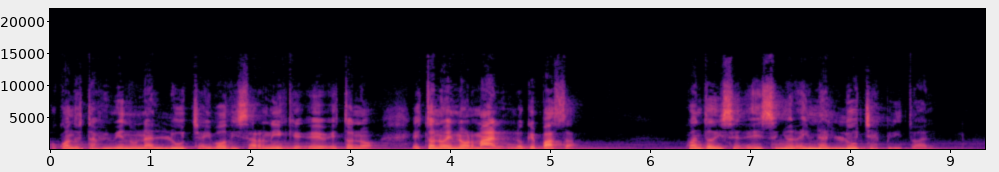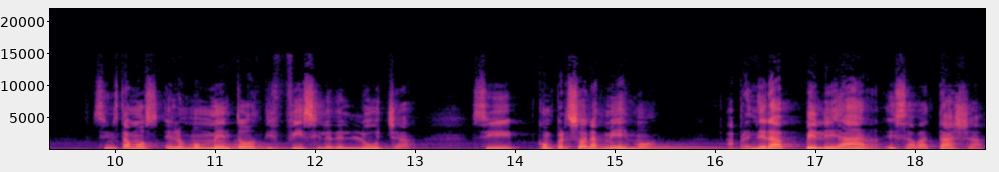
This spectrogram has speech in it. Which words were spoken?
O cuando estás viviendo una lucha y vos discernís que eh, esto, no, esto no es normal lo que pasa. ¿Cuántos dicen, eh, Señor, hay una lucha espiritual? si estamos en los momentos difíciles de lucha, ¿sí? con personas mismos, aprender a pelear esa batalla,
